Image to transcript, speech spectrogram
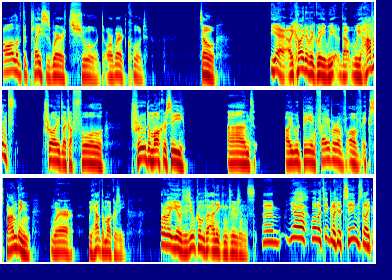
all of the places where it should or where it could. So yeah, I kind of agree. We that we haven't tried like a full true democracy, and I would be in favor of of expanding where we have democracy. What about you? Did you come to any conclusions? Um, yeah, well, I think like it seems like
